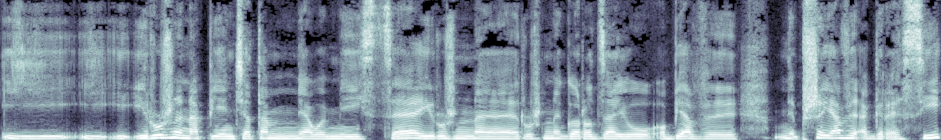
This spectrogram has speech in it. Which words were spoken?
i, i, i różne napięcia tam miały miejsce i różne, różnego rodzaju objawy, przejawy agresji,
